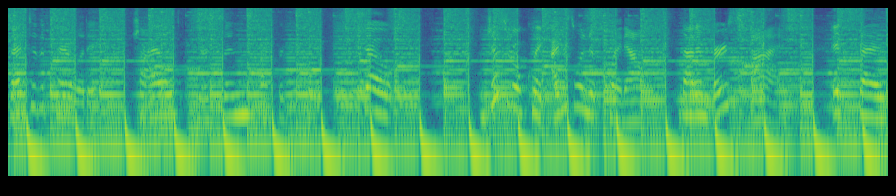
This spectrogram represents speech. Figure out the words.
said to the paralytic, Child, your sins are forgiven. So, just real quick, I just wanted to point out that in verse 5, it says,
